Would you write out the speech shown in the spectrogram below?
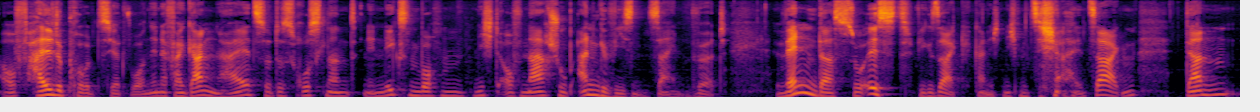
auf Halde produziert wurden in der Vergangenheit, sodass Russland in den nächsten Wochen nicht auf Nachschub angewiesen sein wird. Wenn das so ist, wie gesagt, kann ich nicht mit Sicherheit sagen, dann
